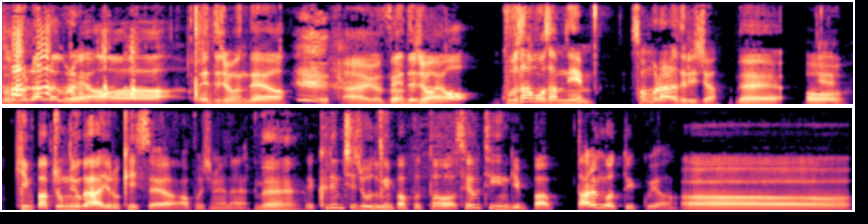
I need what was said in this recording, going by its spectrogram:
눈물 날라 그래. 어, 멘트 좋은데요? 아, 감사합니다. 멘트 좋아요. 어, 9353님, 선물 하나 드리죠. 네, 어, 예. 김밥 종류가 이렇게 있어요. 보시면은. 네. 예, 크림치즈 오두김밥부터 새우튀김 김밥, 다른 것도 있고요. 어,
